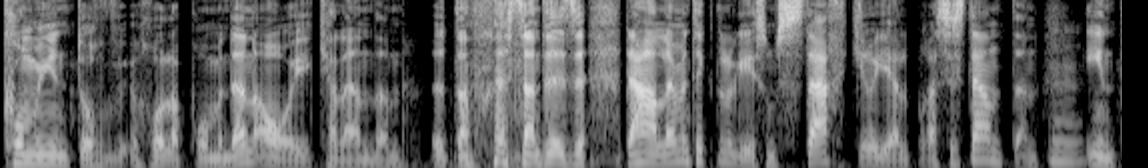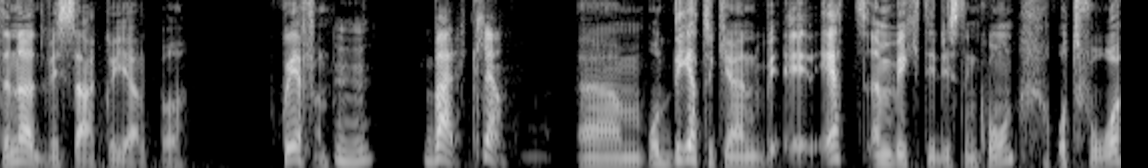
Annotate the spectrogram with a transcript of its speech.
kommer ju inte att hålla på med den AI-kalendern. Utan, utan det, det handlar om en teknologi som stärker och hjälper assistenten, Mm. inte nödvändigtvis stärker och hjälper chefen. Mm. Verkligen. Ehm, och det tycker jag är en, ett, en viktig distinktion och två,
